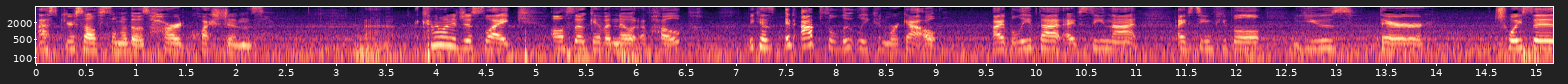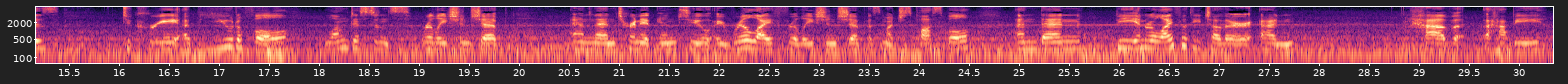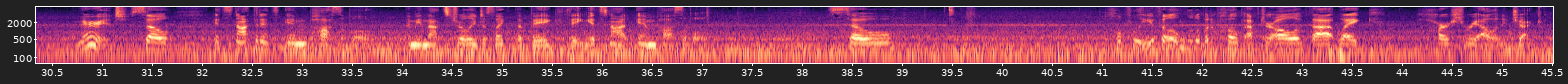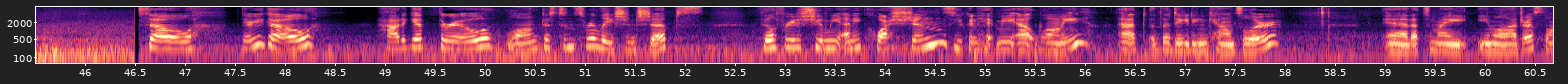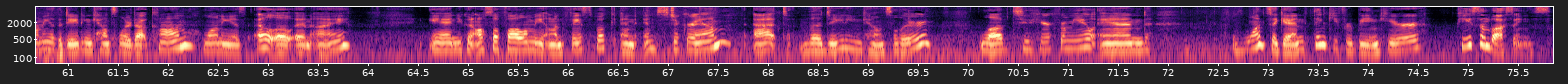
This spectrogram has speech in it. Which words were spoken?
ask yourself some of those hard questions. Uh, I kind of want to just like also give a note of hope because it absolutely can work out. I believe that. I've seen that. I've seen people use their choices to create a beautiful long distance relationship and then turn it into a real life relationship as much as possible and then be in real life with each other and have a happy marriage. So it's not that it's impossible. I mean, that's really just like the big thing. It's not impossible. So hopefully you feel a little bit of hope after all of that, like harsh reality check. So there you go. How to get through long distance relationships. Feel free to shoot me any questions. You can hit me at Lonnie at the dating counselor. And that's my email address, Lonnie at the dating datingcounselor.com. Lonnie is L O N I. And you can also follow me on Facebook and Instagram at The Dating Counselor. Love to hear from you. And once again, thank you for being here. Peace and blessings.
